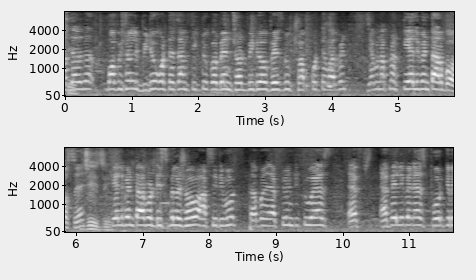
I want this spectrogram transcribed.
আর যারা প্রফেশনালি ভিডিও করতে চান টিকটক করবেন শর্ট ভিডিও ফেসবুক সব করতে পারবেন। যেমন আপনার কে ইলেভেন টার্বো আছে। কে ইলেভেন টার্বো ডিসপ্লে সহ আরসি রিমোট তারপরে F twenty two S F F eleven S four K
